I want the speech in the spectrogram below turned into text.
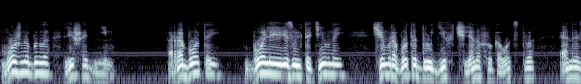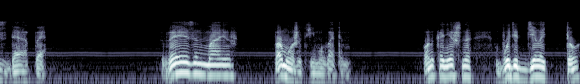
можно было лишь одним — работой, более результативной, чем работа других членов руководства НСДАП. Вейзенмайер поможет ему в этом. Он, конечно, будет делать то,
